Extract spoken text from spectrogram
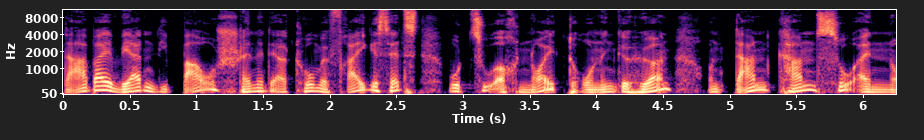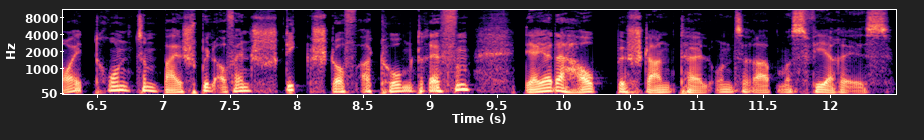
Dabei werden die Bausteine der Atome freigesetzt, wozu auch Neutronen gehören, und dann kann so ein Neutron zum Beispiel auf ein Stickstoffatom treffen, der ja der Hauptbestandteil unserer Atmosphäre ist.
